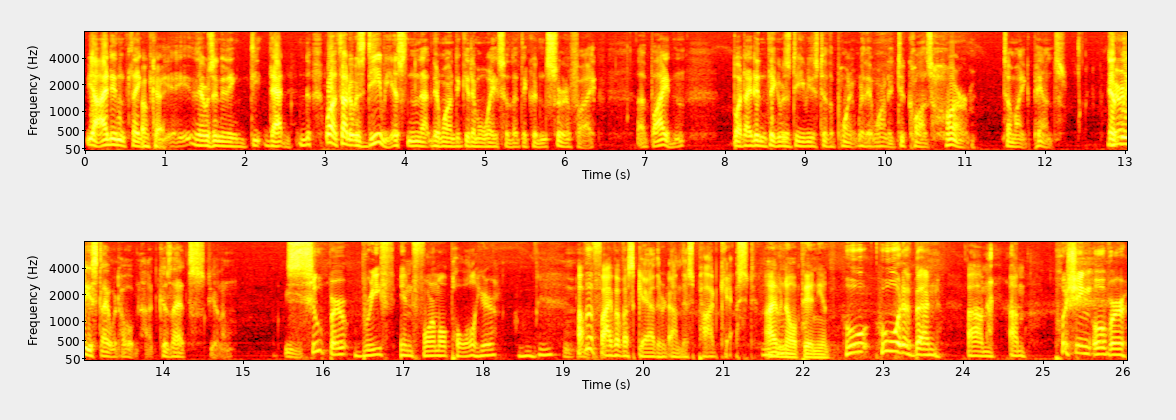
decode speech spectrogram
Yeah, I didn't think Okay. there was anything de- that. Well, I thought it was devious and that they wanted to get him away so that they couldn't certify uh, Biden, but I didn't think it was devious to the point where they wanted to cause harm to Mike Pence. At There- least I would hope not, because that's you know. super brief informal poll here. Of the five of us gathered on this podcast, I have no opinion. who who would have been um, um, pushing over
